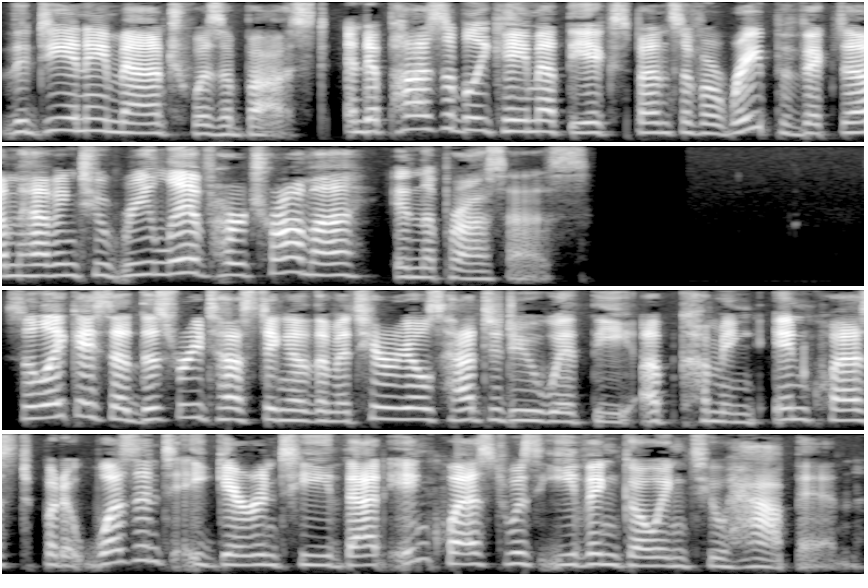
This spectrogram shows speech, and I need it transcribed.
The DNA match was a bust, and it possibly came at the expense of a rape victim having to relive her trauma in the process. So, like I said, this retesting of the materials had to do with the upcoming inquest, but it wasn't a guarantee that inquest was even going to happen.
